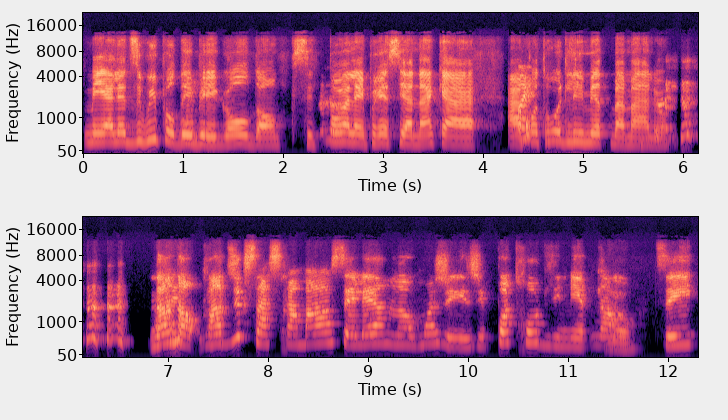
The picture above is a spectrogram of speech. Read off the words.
Mais elle a dit oui pour des bagels, donc c'est pas l'impressionnant qu'elle n'a pas trop de limites, maman. Là. Non, non, rendu que ça se ramasse, Hélène, moi, j'ai pas trop de limites. Non. Si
